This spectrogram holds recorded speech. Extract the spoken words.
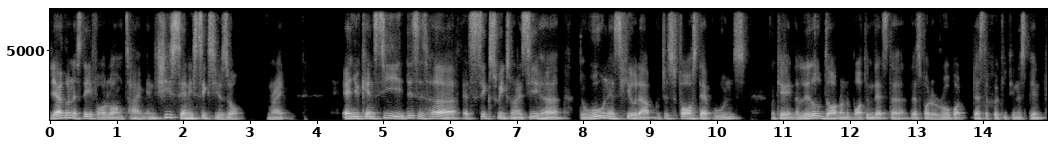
they are going to stay for a long time. And she's 76 years old, right? And you can see this is her at six weeks when I see her. The wound has healed up which is four step wounds. Okay, the little dot on the bottom, that's the that's for the robot, that's the percutaneous pin.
